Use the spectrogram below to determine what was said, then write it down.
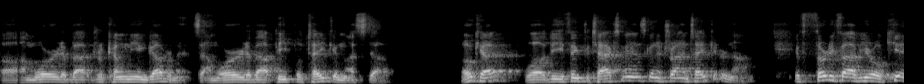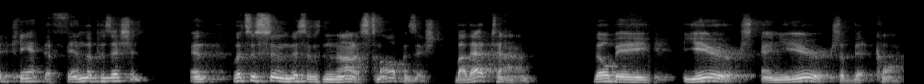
Uh, I'm worried about draconian governments. I'm worried about people taking my stuff. Okay, well, do you think the tax man is going to try and take it or not? If a 35 year old kid can't defend the position, and let's assume this is not a small position, by that time, there'll be years and years of Bitcoin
